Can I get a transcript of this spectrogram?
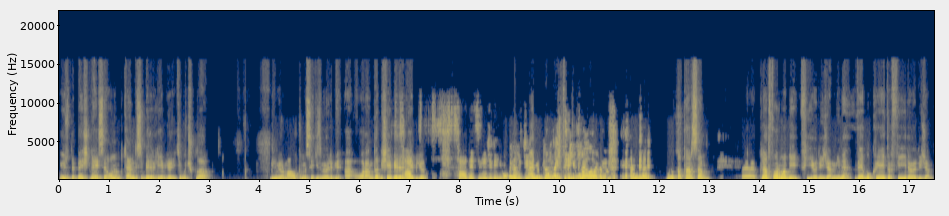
yüzde beş neyse onun kendisi belirleyebiliyor. iki buçukla bilmiyorum 6 mı 8 mi öyle bir oranda bir şey belirleyebiliyor. Saadet zinciri gibi evet, kalıcı, aynen, kalıcı telifle alamıyor. Yani ben bunu satarsam e, platforma bir fee ödeyeceğim yine ve bu creator fee'yi de ödeyeceğim.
